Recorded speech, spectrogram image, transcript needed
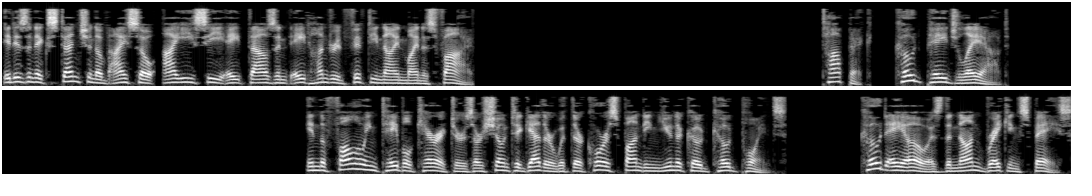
It is an extension of ISO IEC 8859-5. Topic: Code page layout. In the following table characters are shown together with their corresponding Unicode code points. Code AO is the non-breaking space.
